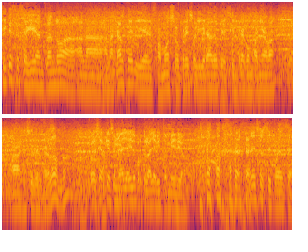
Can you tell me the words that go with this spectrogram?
sí que se seguía entrando a, a la, a la cárcel y el famoso preso liberado que siempre acompañaba a Jesús del Perdón, ¿no? Puede ser que se me haya ido porque lo haya visto en vídeo. Eso sí puede ser.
